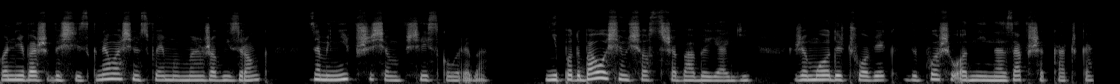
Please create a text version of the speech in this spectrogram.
ponieważ wyślizgnęła się swojemu mężowi z rąk, zamieniwszy się w śliską rybę. Nie podobało się siostrze baby Jagi, że młody człowiek wypłoszył od niej na zawsze kaczkę,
